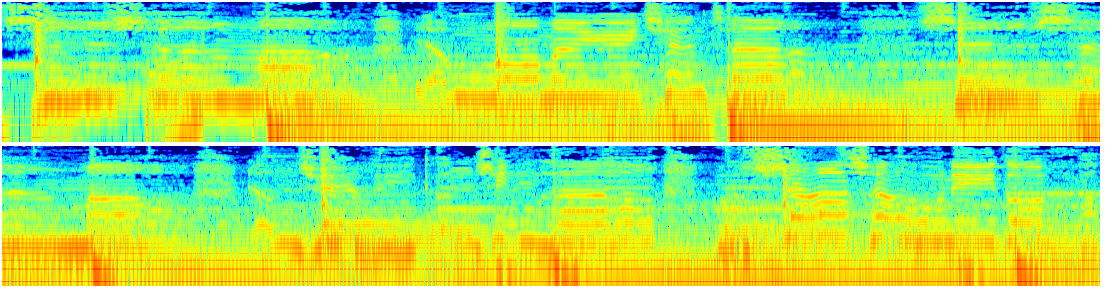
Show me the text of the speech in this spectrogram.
是什么？让我们遇见的是什么？让距离更近了不奢求你多好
